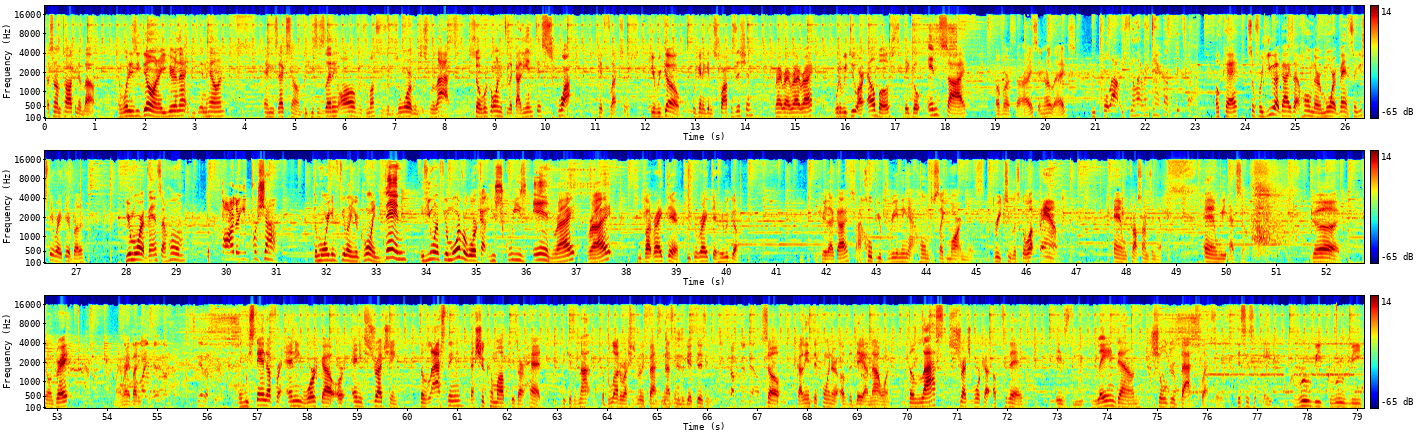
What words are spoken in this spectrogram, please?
That's what I'm talking about. And what is he doing? Are you hearing that? He's inhaling and he's exhaling because he's letting all of his muscles absorb and just relax. So we're going into the caliente squat hip flexors. Here we go. We're gonna get in squat position. Right, right, right, right. What do we do? Our elbows, they go inside of our thighs and our legs. We pull out. You feel that right there? Big time. Okay. So for you guys at home that are more advanced, so you stay right there, brother. You're more advanced at home, the farther you push out, the more you're gonna feel it in your groin. Then, if you wanna feel more of a workout, you squeeze in, right? Right? Keep it right there. Keep it right there. Here we go. You hear that, guys? I hope you're breathing at home just like Martin is. Three, two, let's go up. Bam. And we cross arms, inhale. And we exhale. Good. Feeling great? I right, buddy? Lightheaded on that. Stand up here. When we stand up for any workout or any stretching, the last thing that should come up is our head. Because if not, the blood rushes really fast and that's when we get dizzy. So, caliente pointer of the day on that one. The last stretch workout of today is the laying down shoulder back flexors. This is a groovy, groovy,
